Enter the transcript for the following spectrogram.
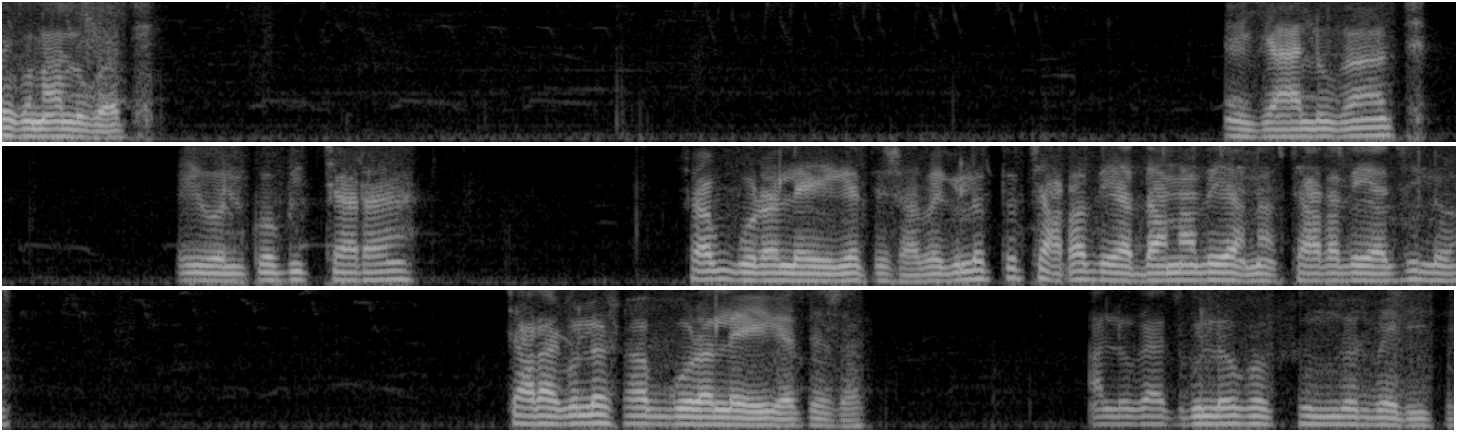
দেখুন আলু গাছ। এই যে আলু গাছ, এই ওলকপির চারা, সব গোড়া লেগে গেছে সব। এগুলো তো চারা দেয়া, দানা দেয়া না, চারা দেয়া ছিল। চারাগুলো সব গোড়া লেগে গেছে সব। আলু গাছগুলো খুব সুন্দর বেরিয়েছে।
